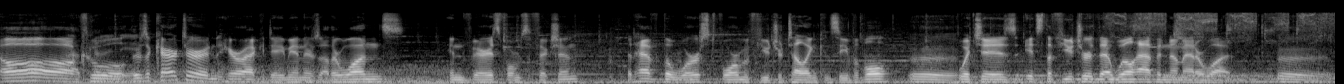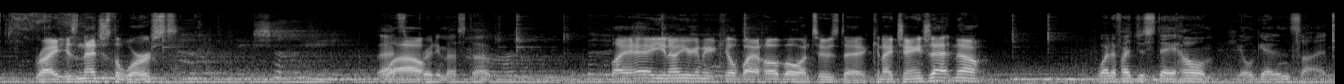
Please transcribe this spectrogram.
oh That's cool. There's a character in Hero Academia, and there's other ones in various forms of fiction that have the worst form of future telling conceivable, mm. which is it's the future that will happen no matter what. Mm. Right? Isn't that just the worst? That's wow. pretty messed up. Like, hey, you know you're gonna get killed by a hobo on Tuesday. Can I change that? No. What if I just stay home? He'll get inside.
